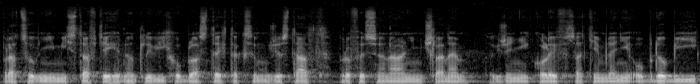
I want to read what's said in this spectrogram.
pracovní místa v těch jednotlivých oblastech, tak se může stát profesionálním členem. Takže nikoliv zatím není období,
